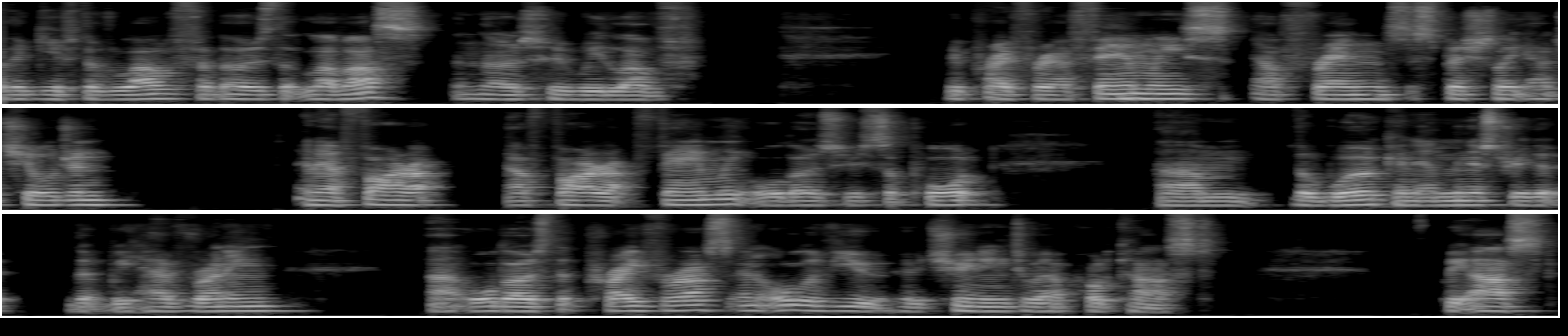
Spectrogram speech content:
for the gift of love for those that love us and those who we love. We pray for our families, our friends, especially our children, and our fire up, our fire up family, all those who support um, the work and our ministry that that we have running, uh, all those that pray for us, and all of you who tune into our podcast. We ask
